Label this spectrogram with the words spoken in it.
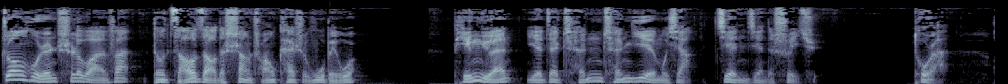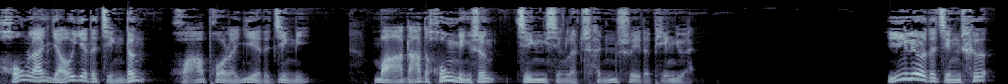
庄户人吃了晚饭，都早早的上床开始捂被窝，平原也在沉沉夜幕下渐渐的睡去。突然，红蓝摇曳的警灯划破了夜的静谧，马达的轰鸣声惊醒了沉睡的平原。一溜的警车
